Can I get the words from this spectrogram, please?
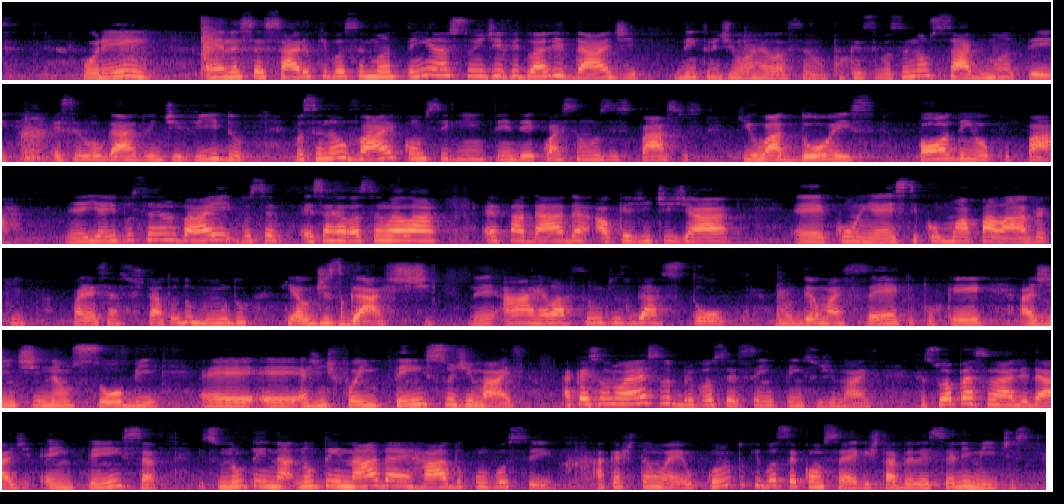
Porém, é necessário que você mantenha a sua individualidade dentro de uma relação, porque se você não sabe manter esse lugar do indivíduo, você não vai conseguir entender quais são os espaços que o A2 podem ocupar. Né? E aí você vai, você, essa relação ela é fadada ao que a gente já é, conhece como uma palavra que parece assustar todo mundo, que é o desgaste. Né? Ah, a relação desgastou, não deu mais certo porque a gente não soube, é, é, a gente foi intenso demais. A questão não é sobre você ser intenso demais. Se a sua personalidade é intensa, isso não tem, não tem nada errado com você. A questão é o quanto que você consegue estabelecer limites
